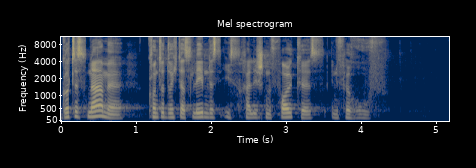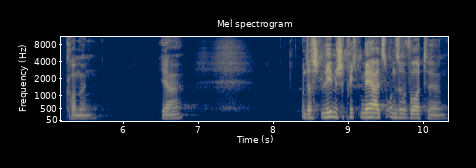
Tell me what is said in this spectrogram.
Gottes Name konnte durch das Leben des israelischen Volkes in Verruf kommen. Ja? Und das Leben spricht mehr als unsere Worte.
